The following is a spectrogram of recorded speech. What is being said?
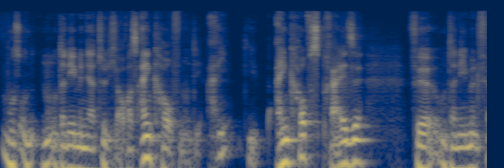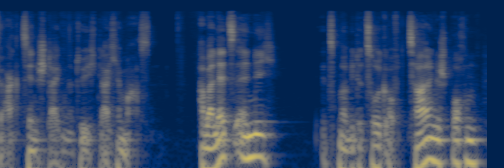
muss ein Unternehmen natürlich auch was einkaufen und die, Einkaufspreise für Unternehmen für Aktien steigen natürlich gleichermaßen. Aber letztendlich, jetzt mal wieder zurück auf die Zahlen gesprochen,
